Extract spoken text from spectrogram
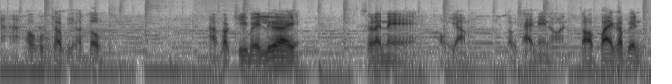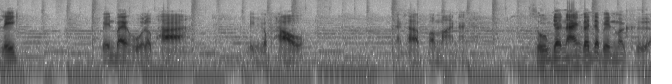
นะฮะเพราะผมชอบกินข้าวต้มอ่าผักชีใบเลื่อยสะระแหน่ของยำต้องใช้แน่นอน ต่อไปก็เป็นพริก เป็นใบโหระพา เป็นกะเพรา นะครับประมาณนั้น สูงจากนั้นก็จะเป็นมะเขือ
